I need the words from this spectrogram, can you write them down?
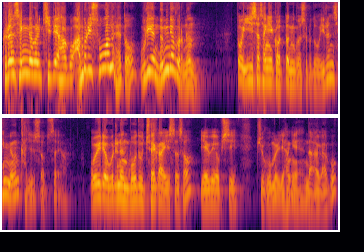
그런 생명을 기대하고 아무리 소원을 해도 우리의 능력으로는 또 이 세상의 그 어떤 것으로도 이런 생명은 가질 수 없어요. 오히려 우리는 모두 죄가 있어서 예외 없이 죽음을 향해 나아가고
